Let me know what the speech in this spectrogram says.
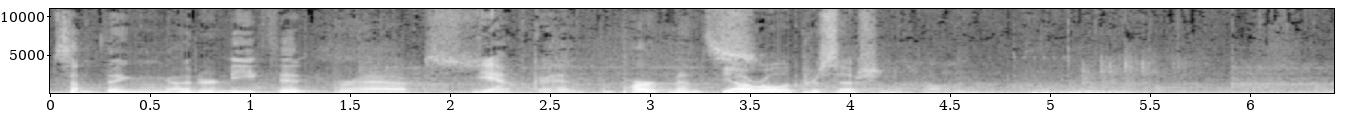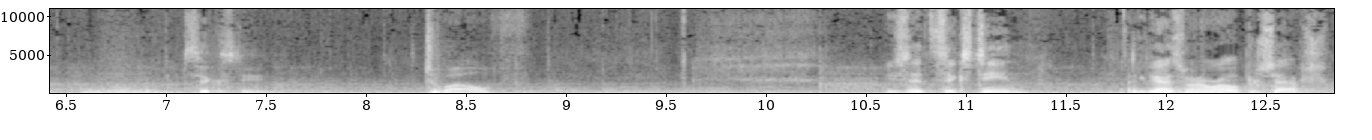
something underneath it, perhaps? Yeah, go ahead. Compartments? Yeah, I'll roll a perception as well. 16. 12. You said 16? You guys want to roll a perception?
